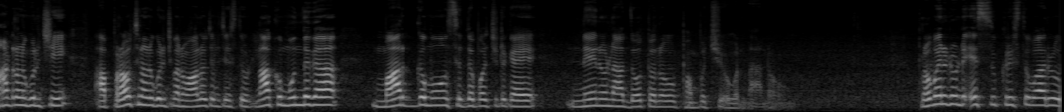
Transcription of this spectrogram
మాటల గురించి ఆ ప్రవచనాల గురించి మనం ఆలోచన చేస్తూ నాకు ముందుగా మార్గము సిద్ధపరచుటకై నేను నా దూతను పంపుచూ ఉన్నాను. ప్రభు యేసుక్రీస్తు వారు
